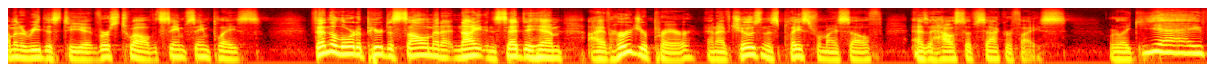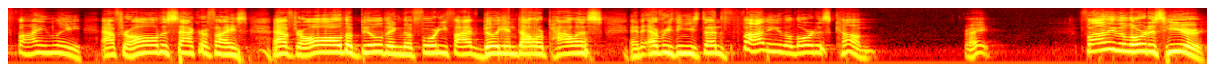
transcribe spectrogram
I'm going to read this to you. Verse 12, same, same place. Then the Lord appeared to Solomon at night and said to him, I have heard your prayer, and I've chosen this place for myself as a house of sacrifice. We're like, yay, finally. After all the sacrifice, after all the building, the $45 billion palace, and everything he's done, finally the Lord has come. Right? Finally the Lord is here.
